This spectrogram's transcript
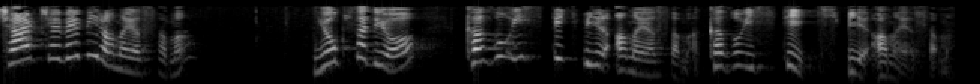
çerçeve bir anayasa mı? Yoksa diyor kazuistik bir anayasa mı? Kazuistik bir anayasa mı?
